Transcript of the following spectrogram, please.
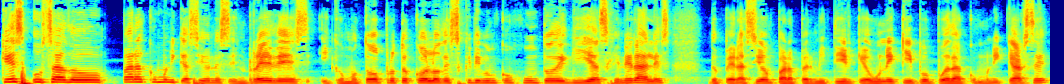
que es usado para comunicaciones en redes y como todo protocolo describe un conjunto de guías generales de operación para permitir que un equipo pueda comunicarse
